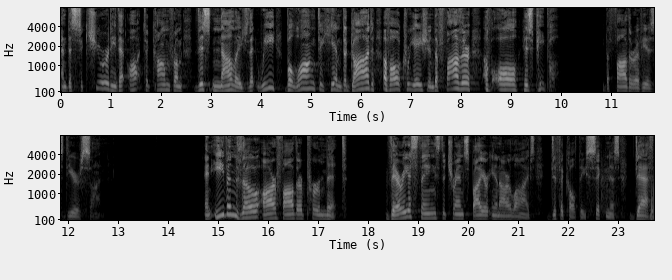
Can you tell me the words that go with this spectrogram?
and the security that ought to come from this knowledge that we belong to him, the God of all creation, the Father of all his people, the Father of his dear Son. And even though our Father permit various things to transpire in our lives difficulty, sickness, death,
